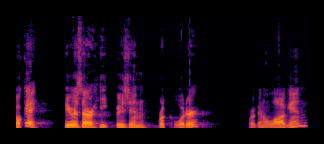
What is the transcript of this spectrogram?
that. Okay, here's our heat vision recorder. We're going to log in.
